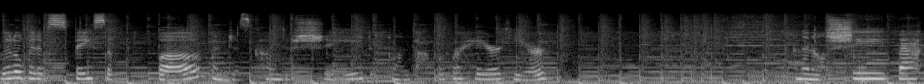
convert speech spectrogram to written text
Little bit of space above and just kind of shade on top of her hair here. And then I'll shade back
